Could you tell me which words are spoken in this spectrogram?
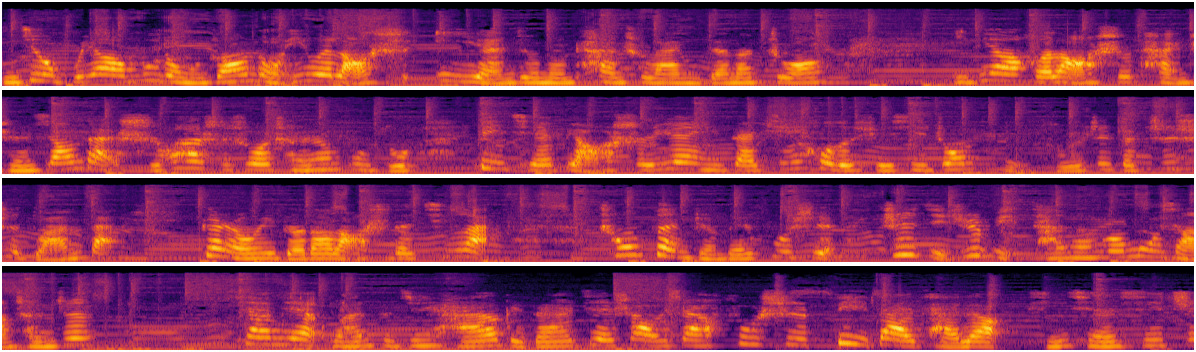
你就不要不懂装懂，因为老师一眼就能看出来你在那装。一定要和老师坦诚相待，实话实说，承认不足，并且表示愿意在今后的学习中补足这个知识短板，更容易得到老师的青睐。充分准备复试，知己知彼，才能够梦想成真。下面丸子君还要给大家介绍一下复试必带材料，提前须知。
